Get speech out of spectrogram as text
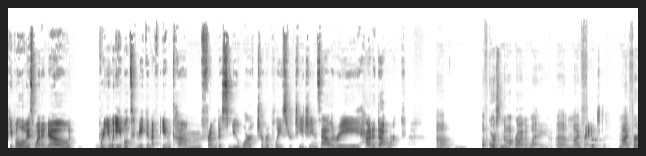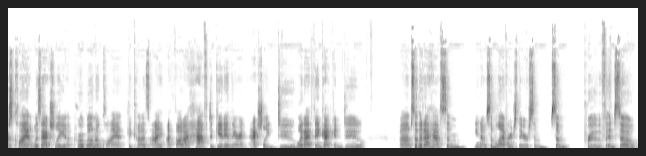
people always want to know, were you able to make enough income from this new work to replace your teaching salary? How did that work? Um, of course, not right away. Um, my right. first my first client was actually a pro bono client because I, I thought I have to get in there and actually do what I think I can do, um, so that I have some you know some leverage there, some some proof, and so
